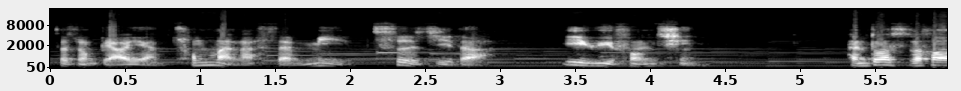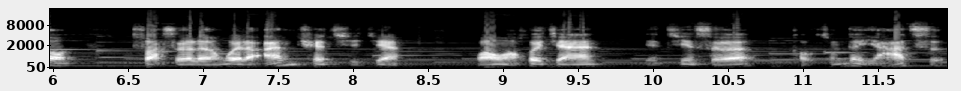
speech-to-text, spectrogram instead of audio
这种表演充满了神秘刺激的异域风情。很多时候，耍蛇人为了安全起见，往往会将眼镜蛇口中的牙齿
